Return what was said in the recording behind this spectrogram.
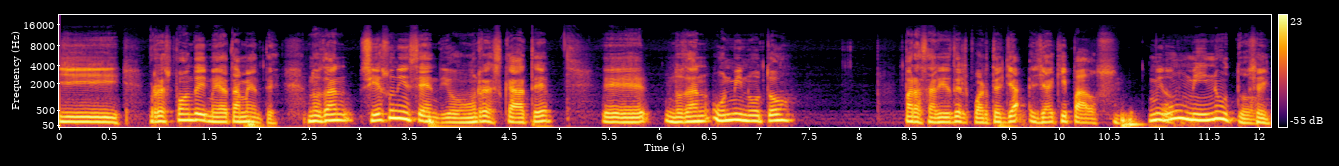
y responde inmediatamente. Nos dan, si es un incendio, un rescate, eh, nos dan un minuto para salir del cuartel ya, ya equipados. Un minuto. Un minuto. Sí.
